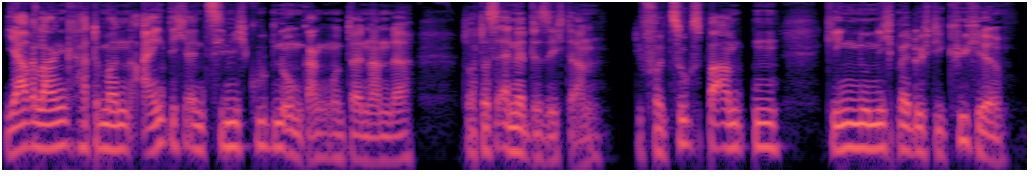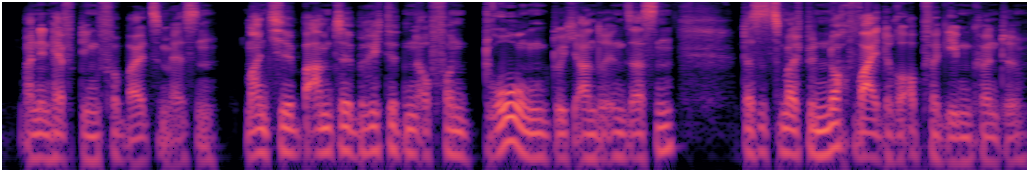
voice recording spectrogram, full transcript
Jahrelang hatte man eigentlich einen ziemlich guten Umgang untereinander, doch das änderte sich dann. Die Vollzugsbeamten gingen nun nicht mehr durch die Küche, an den Häftlingen vorbei zum Essen. Manche Beamte berichteten auch von Drohungen durch andere Insassen, dass es zum Beispiel noch weitere Opfer geben könnte.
